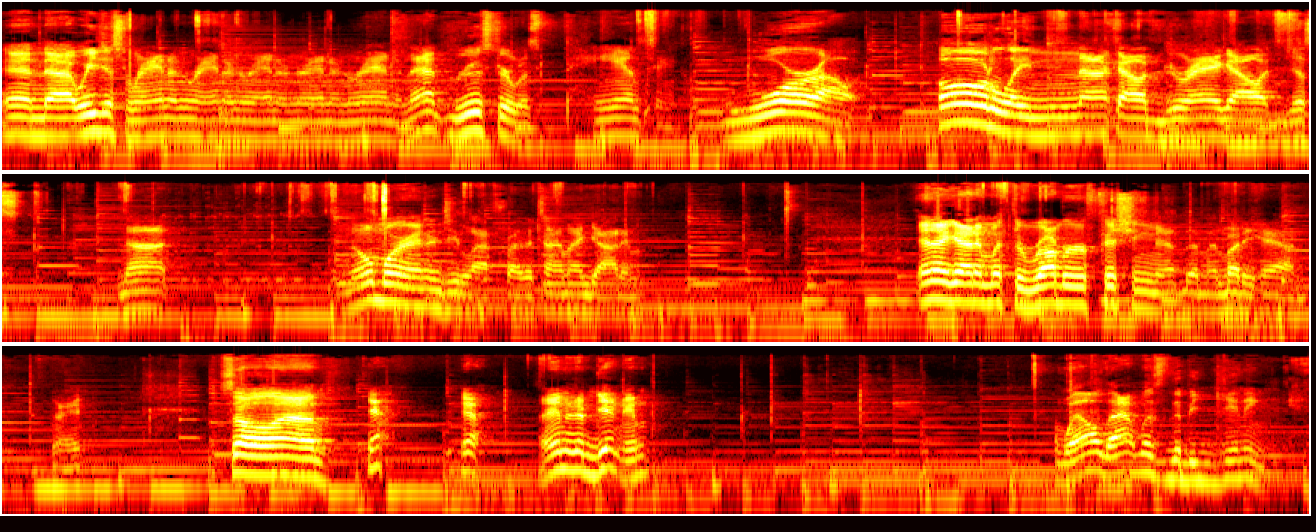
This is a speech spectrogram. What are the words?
And uh, we just ran and ran and ran and ran and ran, and that rooster was panting, wore out, totally knockout, drag out, just not no more energy left by the time I got him. And I got him with the rubber fishing net that my buddy had, right? So, uh, yeah, yeah, I ended up getting him. Well, that was the beginning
